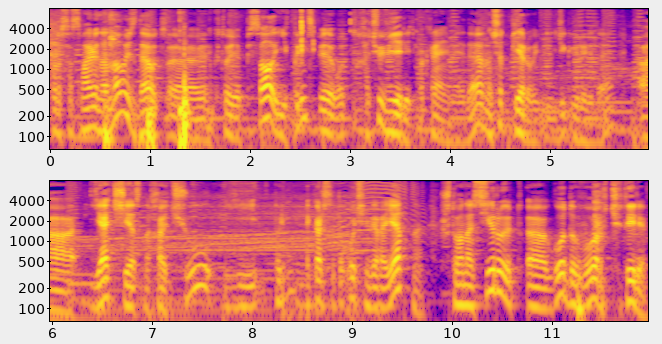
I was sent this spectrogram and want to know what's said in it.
просто смотрю на новость, да, вот э, кто ее писал, и в принципе вот хочу верить, по крайней мере, да, насчет первой игры, да. А, я честно хочу, и мне кажется, это очень вероятно, что анонсируют э, God of War 4.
